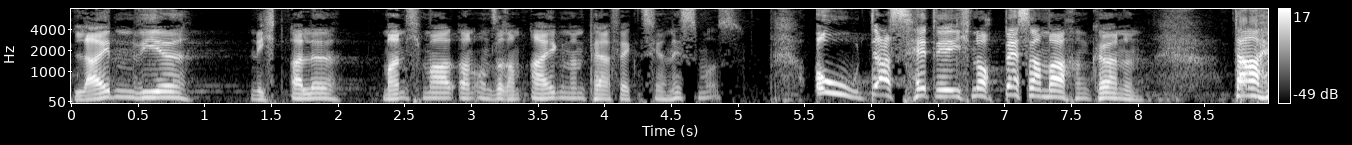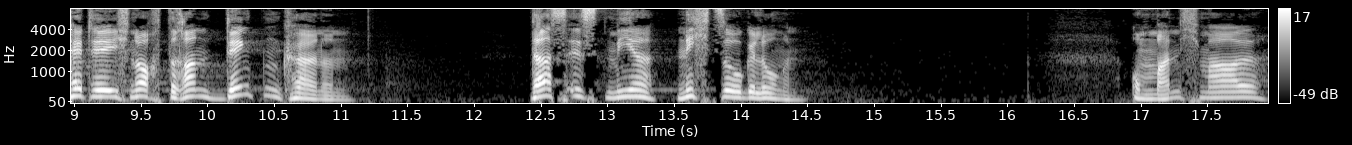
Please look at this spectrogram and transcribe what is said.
Leiden wir nicht alle manchmal an unserem eigenen Perfektionismus? Oh, das hätte ich noch besser machen können. Da hätte ich noch dran denken können. Das ist mir nicht so gelungen. Und manchmal,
